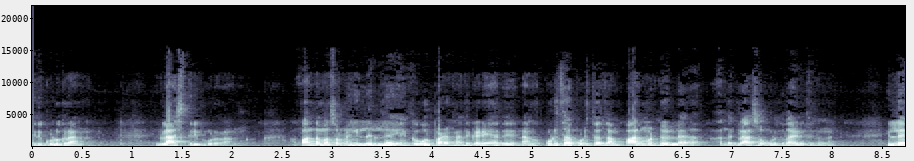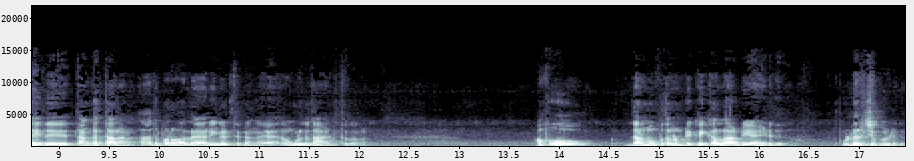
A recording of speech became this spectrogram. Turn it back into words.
இது கொடுக்குறாங்க. கிளாஸ் திருப்பி கொடுக்குறாங்க. அப்போ அந்த மாதிரி சொன்னாங்க இல்லை இல்லை எங்கள் ஊர் பழக்கம் அது கிடையாது. நாங்கள் கொடுத்தா கொடுத்தது தான். பால் மட்டும் இல்லை அந்த கிளாஸ் உங்களுக்கு தான் எடுத்துக்கோங்க. இல்லை இது தங்கத்தால் அது பரவாயில்ல நீங்கள் எடுத்துக்கோங்க. உங்களுக்கு தான் எடுத்துக்கோங்க. அப்போது தர்மபுத்திரன் அப்படியே கைக்கெல்லாம் அப்படியே ஆகிடுது புல்லரிச்சு போயிடுது.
